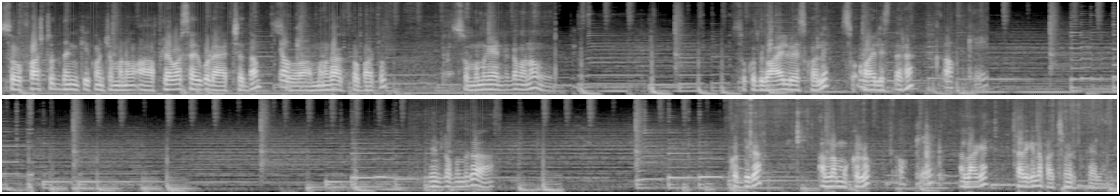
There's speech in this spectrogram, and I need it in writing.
సో ఫస్ట్ దానికి కొంచెం మనం ఆ ఫ్లేవర్స్ అవి కూడా యాడ్ చేద్దాం. సో. ఆ మునగాకుతో పాటు. సో ముందుగా ఏంటంటే మనం సో కొద్దిగా ఆయిల్ వేసుకోవాలి. సో ఆయిల్ ఇస్తారా? ఓకే దీంట్లో ముందుగా కొద్దిగా అల్లం ముక్కలు. ఓకే అలాగే తరిగిన పచ్చిమిరపకాయలండి.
